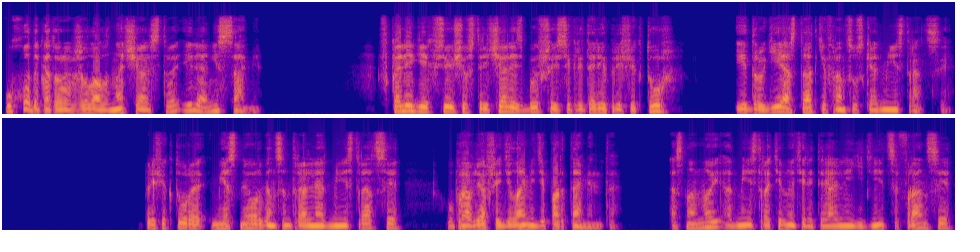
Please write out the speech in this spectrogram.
ухода которых желало начальство или они сами. В коллегиях все еще встречались бывшие секретари префектур и другие остатки французской администрации. Префектура – местный орган центральной администрации, управлявший делами департамента, основной административно-территориальной единицы Франции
